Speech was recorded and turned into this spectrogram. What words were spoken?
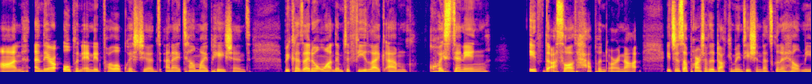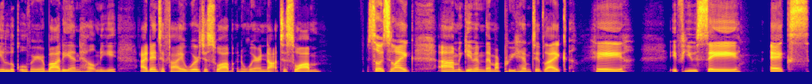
on, and they are open ended follow up questions. And I tell my patients because I don't want them to feel like I'm questioning if the assault happened or not. It's just a part of the documentation that's going to help me look over your body and help me identify where to swab and where not to swab. So it's like um, giving them a preemptive, like, hey, if you say X,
